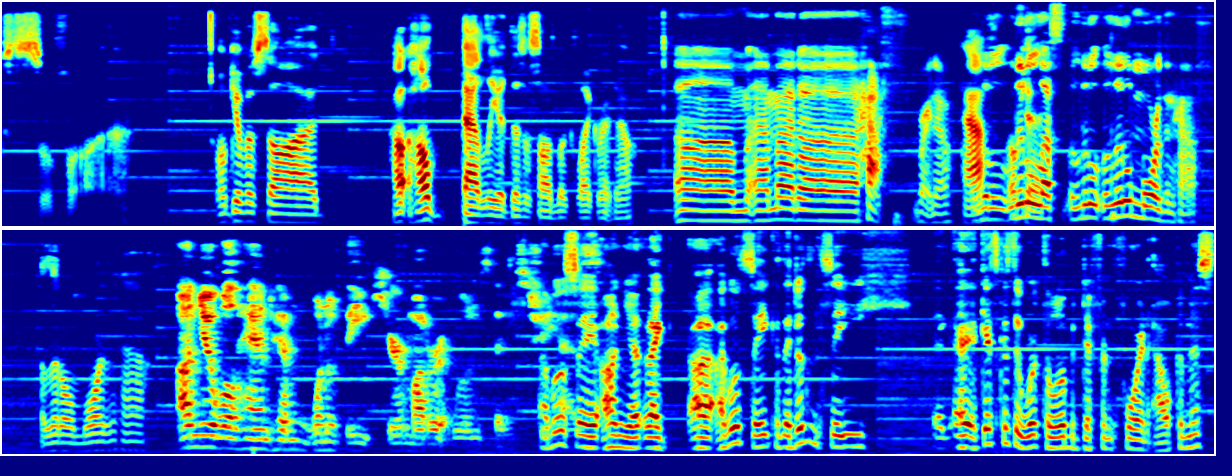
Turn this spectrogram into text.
so far? I'll give Assad. How how badly does Assad look like right now? Um, I'm at uh half right now. Half? A little, Okay. little less, a little, a little more than half. A little more than half. Anya will hand him one of the cure moderate wounds that She I will has. say Anya, like uh, I will say because it doesn't say. I I guess because it worked a little bit different for an alchemist,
